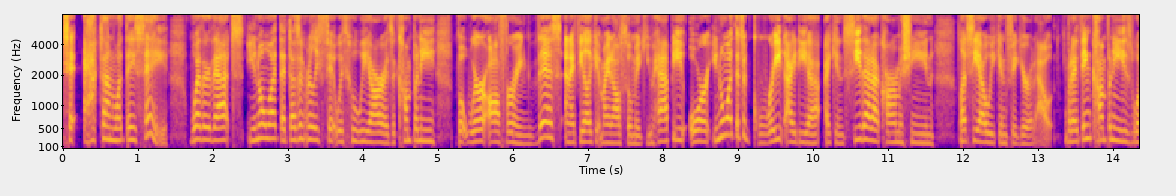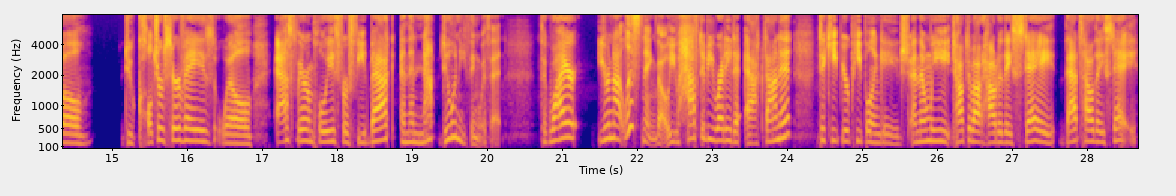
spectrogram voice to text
to act on what they say. Whether that's, you know what, that doesn't really fit with who we are as a company, but we're offering this and I feel like it might also make you happy. Or, you know what, that's a great idea. I can see that at Carr Machine. Let's see how we can figure it out. But I think companies will do culture surveys, will ask their employees for feedback, and then not do anything with it. Like, why are you're not listening though. You have to be ready to act on it to keep your people engaged. And then we talked about how do they stay? That's how they stay.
